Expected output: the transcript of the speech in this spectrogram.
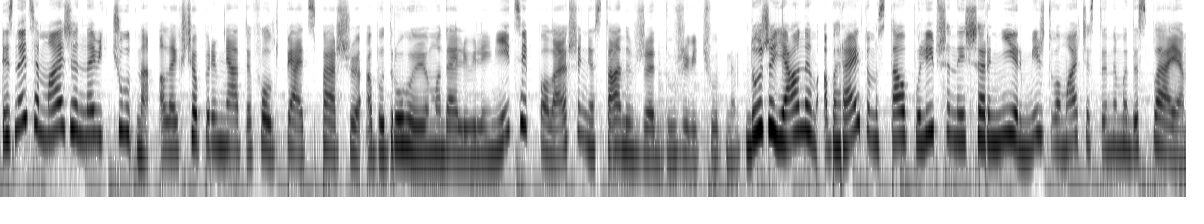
Різниця майже невідчутна, але якщо порівняти Fold 5 з першою або другою моделлю в лінійці, полегшення стане вже дуже відчутним. Дуже явним апгрейтом став поліпшений шарнір між двома частинами дисплея.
